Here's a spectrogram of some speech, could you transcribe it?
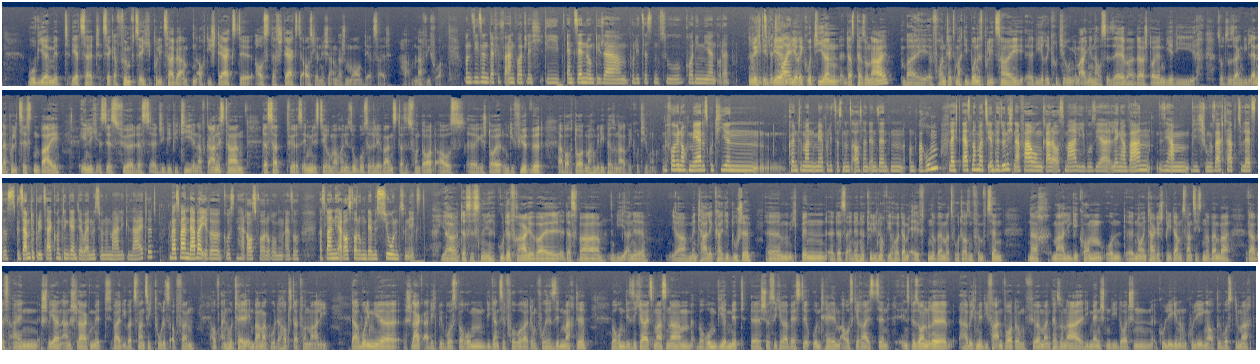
wo wir mit derzeit ca. 50 Polizeibeamten auch die stärkste, aus, das stärkste ausländische Engagement derzeit haben, nach wie vor. Und Sie sind dafür verantwortlich, die Entsendung dieser Polizisten zu koordinieren oder Richtig, wir, wir rekrutieren das Personal. Bei Frontex macht die Bundespolizei äh, die Rekrutierung im eigenen Hause selber. Da steuern wir die sozusagen die Länderpolizisten bei. Ähnlich ist es für das äh, GPPT in Afghanistan. Das hat für das Innenministerium auch eine so große Relevanz, dass es von dort aus äh, gesteuert und geführt wird. Aber auch dort machen wir die Personalrekrutierung. Bevor wir noch mehr diskutieren, könnte man mehr Polizisten ins Ausland entsenden und warum? Vielleicht erst noch mal zu Ihren persönlichen Erfahrungen, gerade aus Mali, wo Sie ja länger waren. Sie haben, wie ich schon gesagt habe, zuletzt das gesamte Polizeikontingent der UN-Mission in Mali geleitet. Was waren dabei Ihre größten Herausforderungen? Also was waren die Herausforderungen der Mission zunächst? Ja, das ist eine gute Frage, weil das war wie eine ja, mentale kalte Dusche. Ähm, ich bin, äh, das erinnere ich natürlich noch wie heute, am 11. November 2015 nach Mali gekommen und äh, neun Tage später, am 20. November, gab es einen schweren Anschlag mit weit über 20 Todesopfern auf ein Hotel in Bamako, der Hauptstadt von Mali. Da wurde mir schlagartig bewusst, warum die ganze Vorbereitung vorher Sinn machte warum die Sicherheitsmaßnahmen, warum wir mit äh, schusssicherer Weste und Helm ausgereist sind. Insbesondere habe ich mir die Verantwortung für mein Personal, die Menschen, die deutschen Kolleginnen und Kollegen auch bewusst gemacht.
